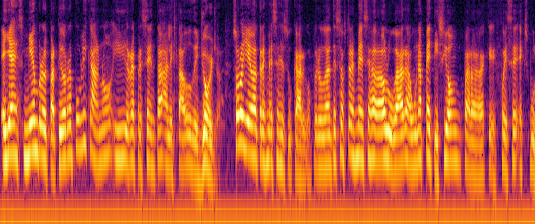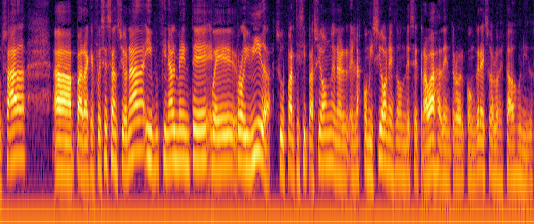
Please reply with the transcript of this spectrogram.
Ella es miembro del Partido Republicano y representa al estado de Georgia. Solo lleva tres meses en su cargo, pero durante esos tres meses ha dado lugar a una petición para que fuese expulsada uh, para que fuese sancionada y finalmente fue prohibida su participación en, el, en, las comisiones donde se trabaja dentro del Congreso de los Estados Unidos.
